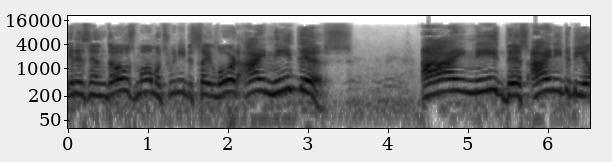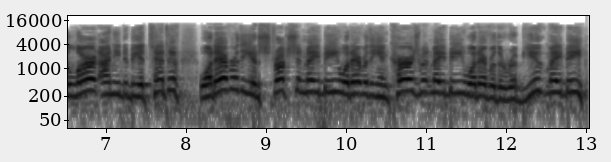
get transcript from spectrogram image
It is in those moments we need to say, Lord, I need this. I need this. I need to be alert. I need to be attentive. Whatever the instruction may be, whatever the encouragement may be, whatever the rebuke may be,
